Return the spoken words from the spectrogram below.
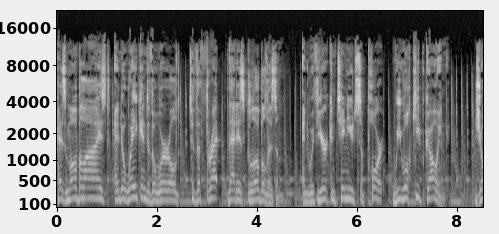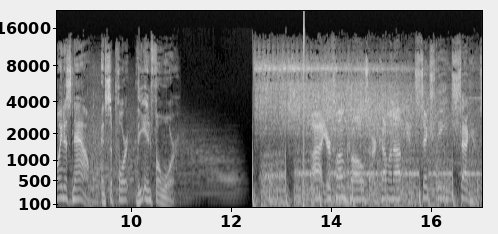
has mobilized and awakened the world to the threat that is globalism. And with your continued support, we will keep going. Join us now and support the InfoWar. All right, your phone calls are coming up in 60 seconds.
